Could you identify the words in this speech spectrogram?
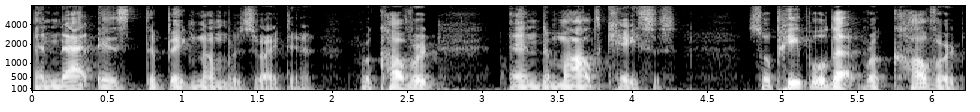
And that is the big numbers right there. Recovered and the mild cases. So people that recovered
